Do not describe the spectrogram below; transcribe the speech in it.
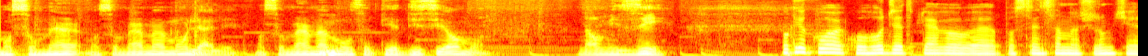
mos u merr, mos u merr me mua Lali, mos u merr me mua se ti e di si jam un. Naomi Zi. Po kjo koha ku hoxhët plako postojnë sa më shumë që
